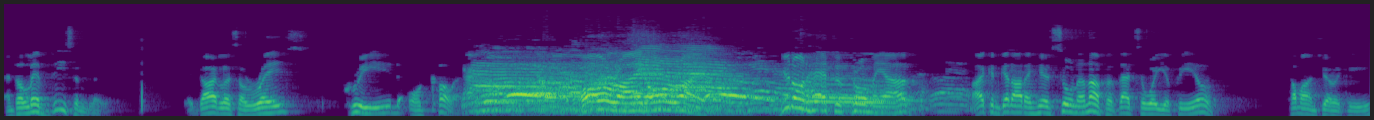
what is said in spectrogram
and to live decently, regardless of race, creed, or color. All right, all right. You don't have to throw me out. I can get out of here soon enough if that's the way you feel. Come on, Cherokee.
